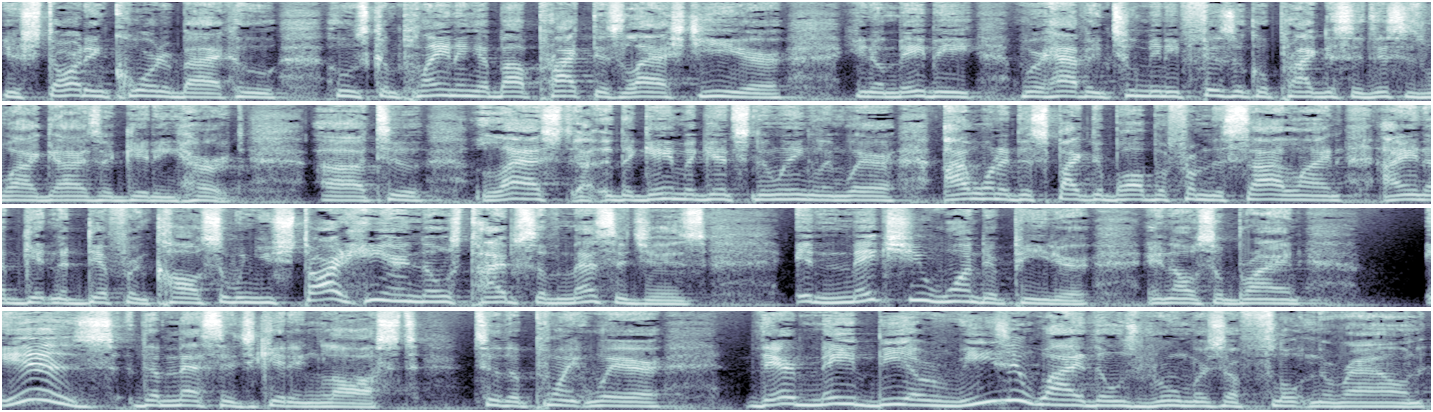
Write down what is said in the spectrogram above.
your starting quarterback who who's complaining about practice last year. You know, maybe we're having too many physical practices. This is why guys are getting hurt. Uh, to last uh, the game against New England where I wanted to spike the ball, but from the sideline I end up getting a different call. So when you start hearing those types of messages, it makes you wonder, Peter, and also Brian is the message getting lost to the point where there may be a reason why those rumors are floating around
